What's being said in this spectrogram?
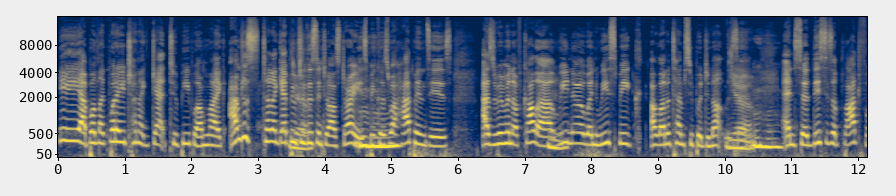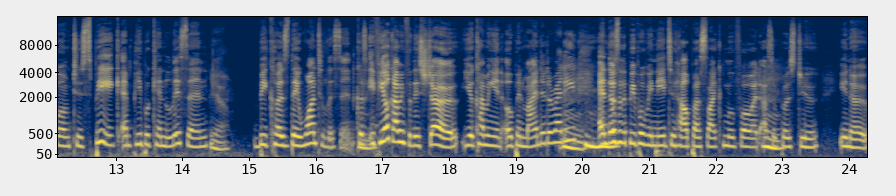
yeah, yeah, yeah, but like, what are you trying to get to people? I'm like, I'm just trying to get people to listen to our stories mm-hmm. because what happens is. As women of color, hmm. we know when we speak, a lot of times people do not listen. Yeah. mm-hmm. And so this is a platform to speak and people can listen Yeah. because they want to listen. Because hmm. if you're coming for this show, you're coming in open minded already. Hmm. Mm-hmm. And those are the people we need to help us like move forward as opposed to, you know,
